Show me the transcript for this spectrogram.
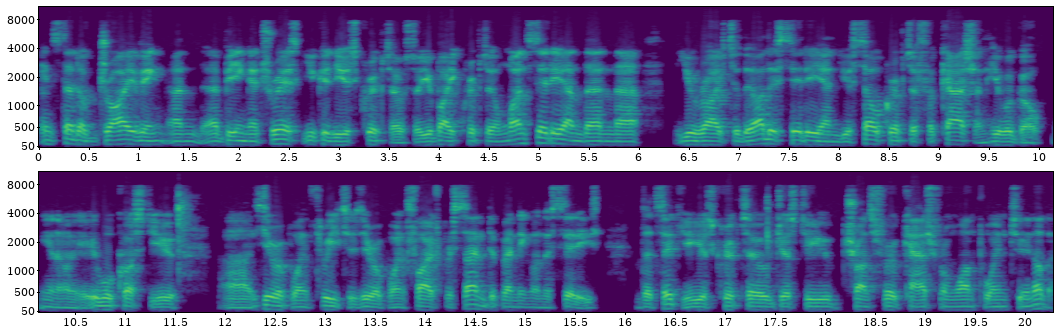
instead of driving and uh, being at risk, you could use crypto. So you buy crypto in one city and then uh, you arrive to the other city and you sell crypto for cash, and here we go. You know, it will cost you uh, 0.3 to 0.5 percent, depending on the cities. That's it. You use crypto just to transfer cash from one point to another.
